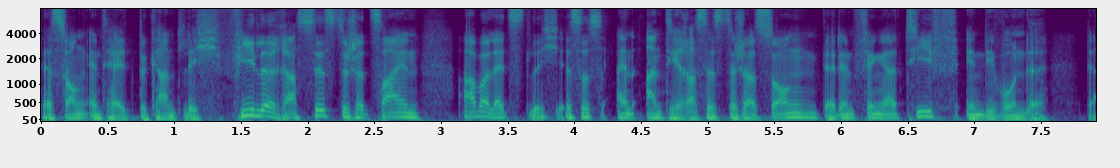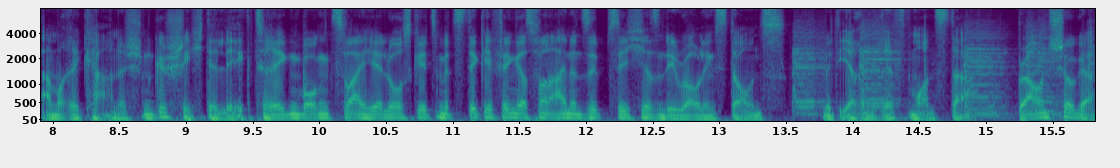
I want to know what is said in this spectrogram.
Der Song enthält bekanntlich viele rassistische Zeilen, aber letztlich ist es ein antirassistischer Song, der den Finger tief in die Wunde der amerikanischen Geschichte legt. Regenbogen 2 hier, los geht's mit Sticky Fingers von 71. Hier sind die Rolling Stones mit ihrem Riffmonster. Brown Sugar.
